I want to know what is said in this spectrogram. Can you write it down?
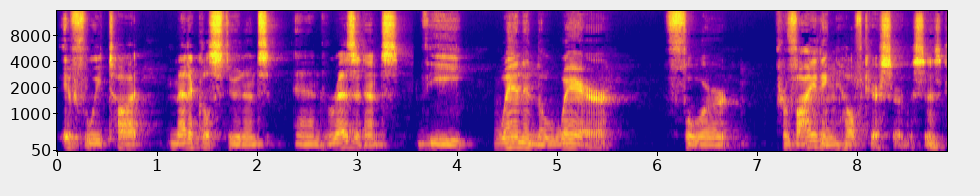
if we taught medical students and residents the when and the where for providing healthcare services,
